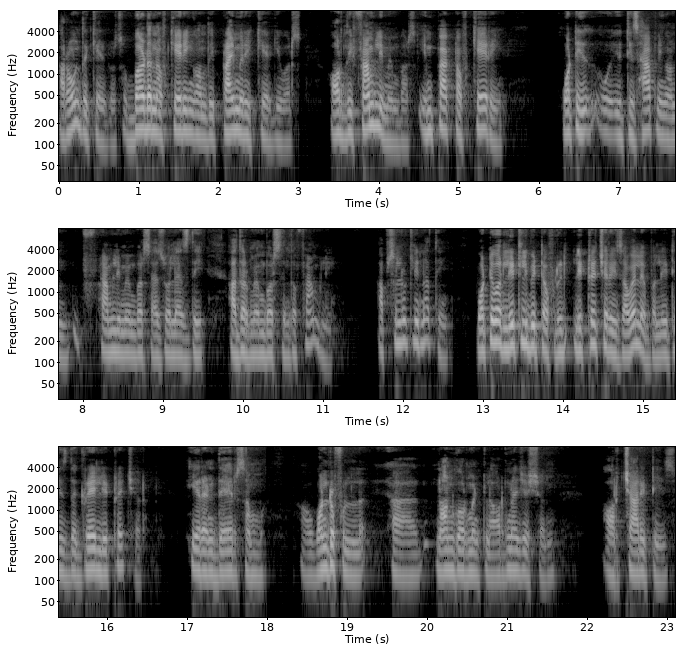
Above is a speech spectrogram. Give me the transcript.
around the caregivers, so burden of caring on the primary caregivers or the family members, impact of caring, what is it is happening on family members as well as the other members in the family. Absolutely nothing. Whatever little bit of literature is available, it is the grey literature. Here and there, some uh, wonderful uh, non-governmental organization or charities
